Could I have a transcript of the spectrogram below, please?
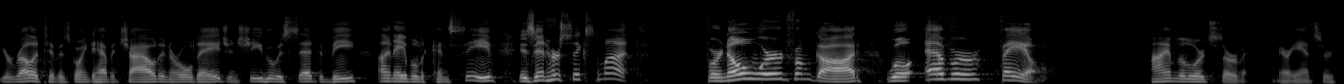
your relative, is going to have a child in her old age, and she who is said to be unable to conceive is in her sixth month. For no word from God will ever fail. I am the Lord's servant, Mary answered.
